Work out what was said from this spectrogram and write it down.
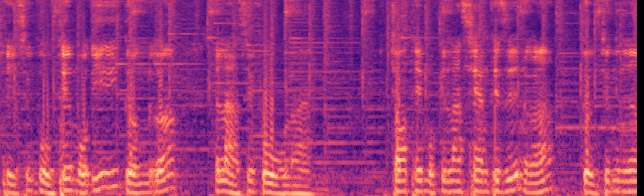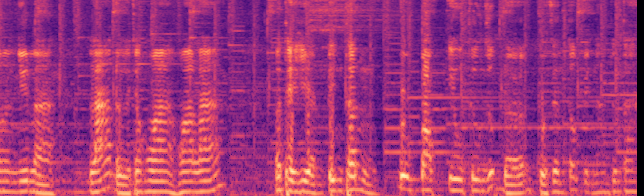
thì sư phụ thêm một ý, ý tưởng nữa đó là sư phụ là cho thêm một cái lá sen phía dưới nữa tượng trưng như, là lá đời cho hoa hoa lá nó thể hiện tinh thần đùm bọc yêu thương giúp đỡ của dân tộc Việt Nam chúng ta.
